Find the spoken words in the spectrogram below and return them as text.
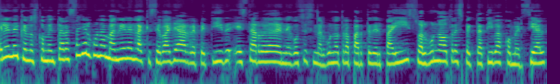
Elena, que nos comentaras, ¿hay alguna manera en la que se vaya a repetir esta rueda de negocios en alguna otra parte del país o alguna otra expectativa comercial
